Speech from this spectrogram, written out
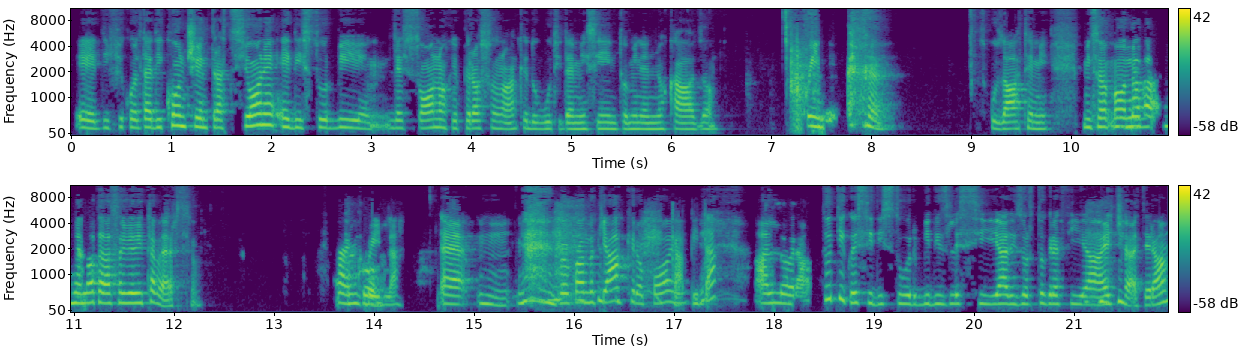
difficoltà di concentrazione e disturbi del sonno che però sono anche dovuti dai miei sintomi nel mio caso. Quindi, scusatemi, mi, sono, Mhm. andata, mi è andata la saliva di traverso. Ecco, Tranquilla. Eh, mm, quando chiacchiero poi... Capita. Allora, tutti questi disturbi, dislessia, disortografia, eccetera,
